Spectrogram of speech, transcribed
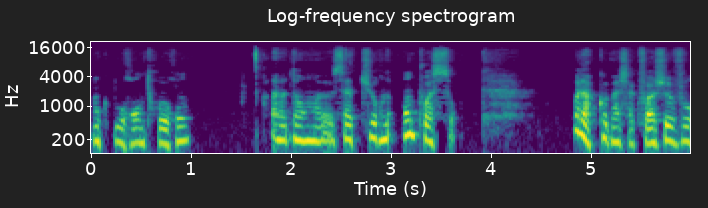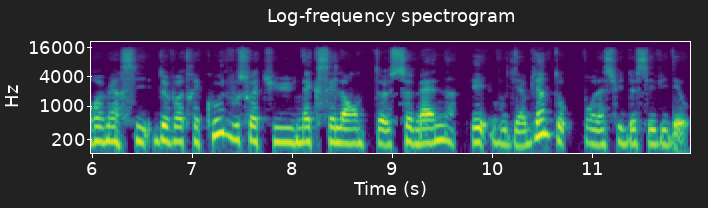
donc nous rentrerons dans Saturne en Poisson. Voilà, comme à chaque fois, je vous remercie de votre écoute, vous souhaite une excellente semaine et vous dis à bientôt pour la suite de ces vidéos.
